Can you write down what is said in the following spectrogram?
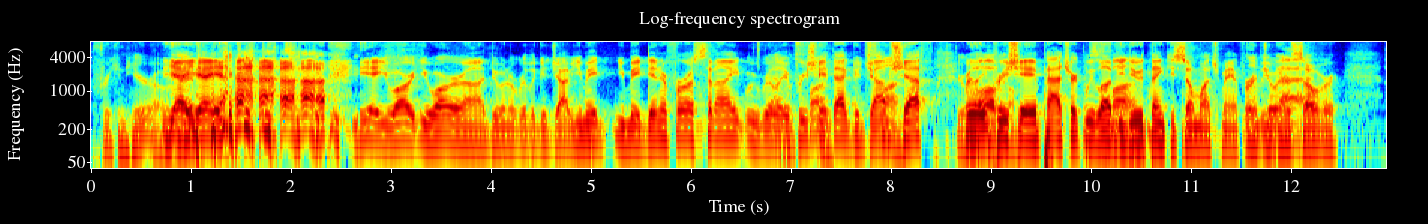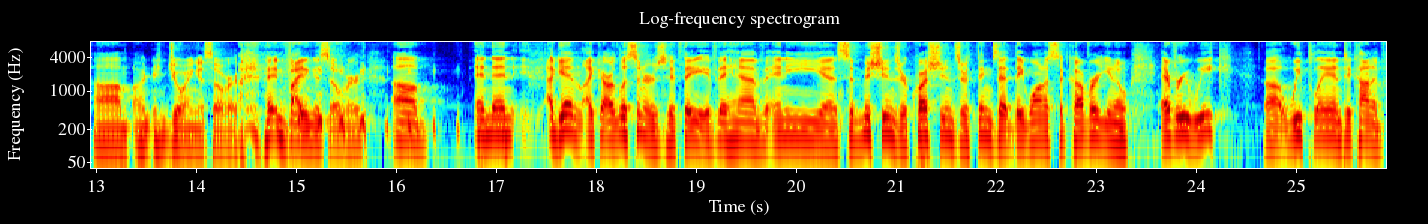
freaking hero Yeah, right? yeah, yeah. yeah, you are you are uh, doing a really good job. You made you made dinner for us tonight. We really Yeah, appreciate fun. that. Good job, fun. chef. You're really welcome. appreciate it, Patrick. We love fun. you, dude. Thank you so much, man, for you enjoying us over. Um, or enjoying us over, inviting us over. Um, and then again, like our listeners, if they if they have any uh, submissions or questions or things that they want us to cover, you know, every week uh, we plan to kind of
